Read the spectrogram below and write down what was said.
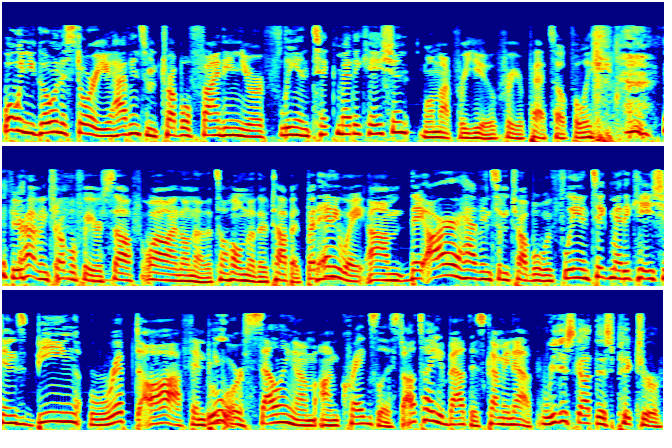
Well, when you go in a store, are you having some trouble finding your flea and tick medication? Well, not for you, for your pets, hopefully. if you're having trouble for yourself, well, I don't know. That's a whole nother topic. But anyway, um, they are having some trouble with flea and tick medications being ripped off, and people Ooh. are selling them on Craigslist. I'll tell you about this coming up. We just got this picture.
